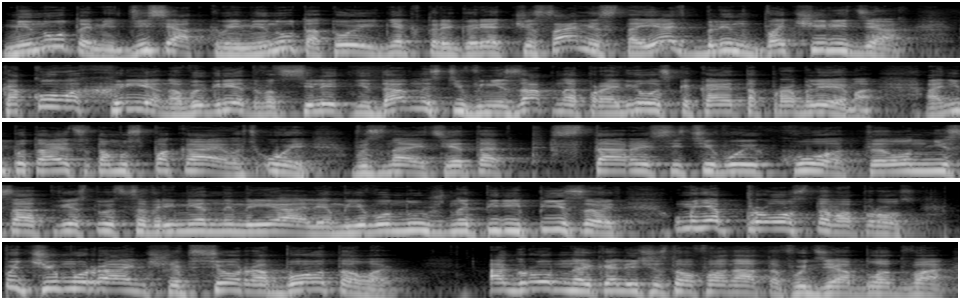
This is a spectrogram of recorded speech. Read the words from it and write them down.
минутами, десятками минут, а то и некоторые говорят часами стоять, блин, в очередях. Какого хрена в игре 20-летней давности внезапно проявилась какая-то проблема. Они пытаются там успокаивать. Ой, вы знаете, это старый сетевой код, он не соответствует современным реалиям, его нужно переписывать. У меня просто вопрос. Почему раньше все работало, огромное количество фанатов у Diablo 2,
